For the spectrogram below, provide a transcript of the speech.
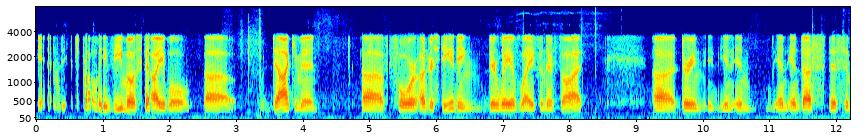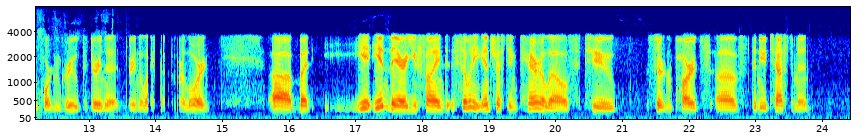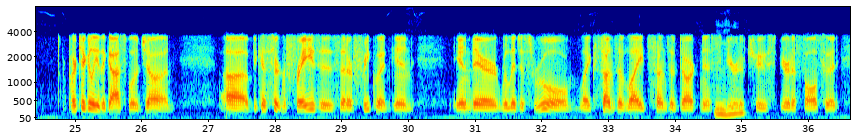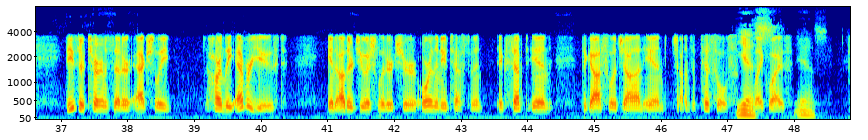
And it's probably the most valuable uh, document uh, for understanding their way of life and their thought uh, during in, in, and, and thus this important group during the during the lifetime of our Lord. Uh, but in there you find so many interesting parallels to certain parts of the New Testament, particularly the Gospel of John, uh, because certain phrases that are frequent in in their religious rule, like sons of light, sons of darkness, mm-hmm. spirit of truth, spirit of falsehood, these are terms that are actually hardly ever used in other Jewish literature or in the New Testament, except in the Gospel of John and John's epistles. Yes. Likewise. Yes.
